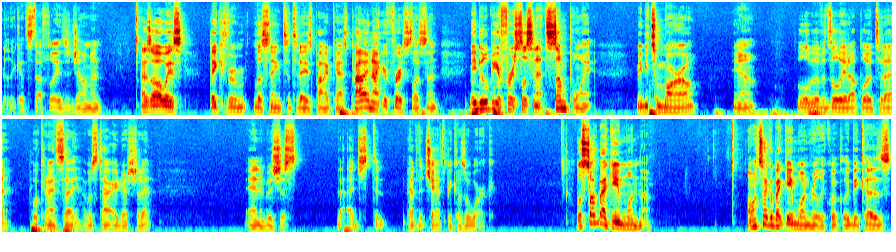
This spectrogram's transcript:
Really good stuff, ladies and gentlemen. As always, thank you for listening to today's podcast. Probably not your first listen. Maybe it'll be your first listen at some point. Maybe tomorrow, you know? A little bit of a delayed upload today. What can I say? I was tired yesterday. And it was just, I just didn't have the chance because of work. Let's talk about game one, though. I want to talk about game one really quickly because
